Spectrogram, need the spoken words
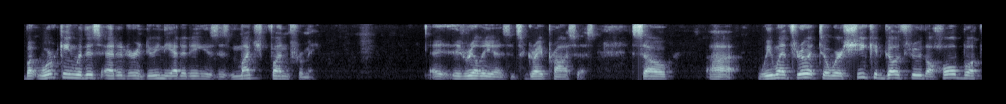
but working with this editor and doing the editing is as much fun for me. It, it really is. It's a great process. So uh, we went through it to where she could go through the whole book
